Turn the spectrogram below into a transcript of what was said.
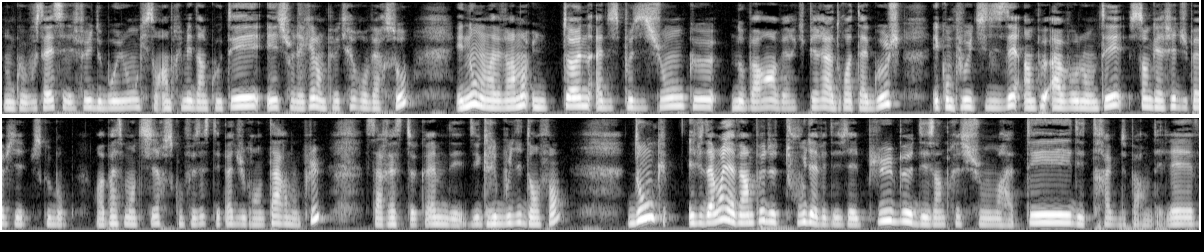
Donc vous savez, c'est les feuilles de brouillon qui sont imprimées d'un côté et sur lesquelles on peut écrire au verso. Et nous, on en avait vraiment une tonne à disposition que nos parents avaient récupéré à droite à gauche et qu'on pouvait utiliser un peu à volonté sans gâcher du papier. Puisque bon, on va pas se mentir, ce qu'on faisait c'était pas du grand art non plus. Ça reste quand même des, des gribouillis d'enfants. Donc, évidemment, il y avait un peu de tout. Il y avait des vieilles pubs, des impressions ratées, des tracts de parents d'élèves,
